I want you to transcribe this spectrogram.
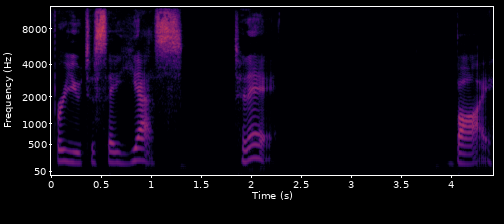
for you to say yes today? Buy.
